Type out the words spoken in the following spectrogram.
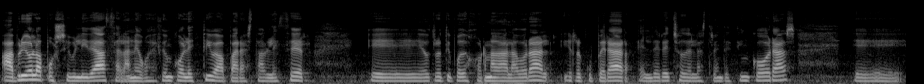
abrió la posibilidad a la negociación colectiva para establecer eh, otro tipo de jornada laboral y recuperar el derecho de las 35 horas, eh,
